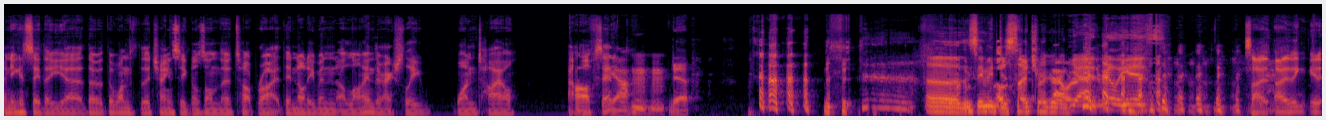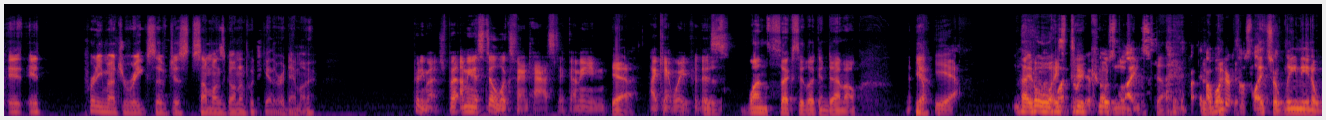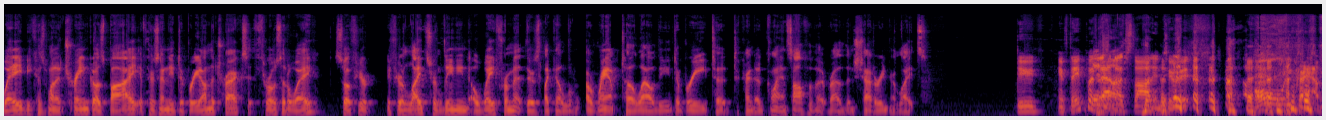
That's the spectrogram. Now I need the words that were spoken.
And you can see the uh, the the ones the chain signals on the top right. They're not even aligned. They're actually one tile off. offset. Yeah. hmm Yeah. uh, this image is so triggering. yeah, it really is. So I, I think it, it it pretty much reeks of just someone's gone and put together a demo. Pretty much, but I mean, it still looks fantastic. I mean, Yeah. I can't wait for this. is one sexy looking demo. Yeah, yeah, they always do good those lights- stuff. I wonder if those lights are leaning away because when a train goes by, if there's any debris on the tracks, it throws it away. So if your if your lights are leaning away from it, there's like a, a ramp to allow the debris to, to kind of glance off of it rather than shattering your lights. Dude, if they put Yeah. that much thought into it, holy crap.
